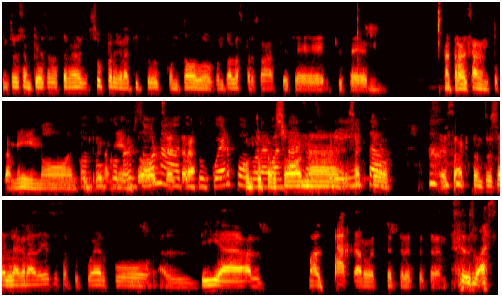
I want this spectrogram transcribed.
entonces empiezas a tener súper gratitud con todo, con todas las personas que se, que se atravesar en tu camino, en tu con tu persona, con tu cuerpo, con tu persona, exacto, exacto. Entonces le agradeces a tu cuerpo, al día, al, al, pájaro, etcétera, etcétera. Entonces vas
